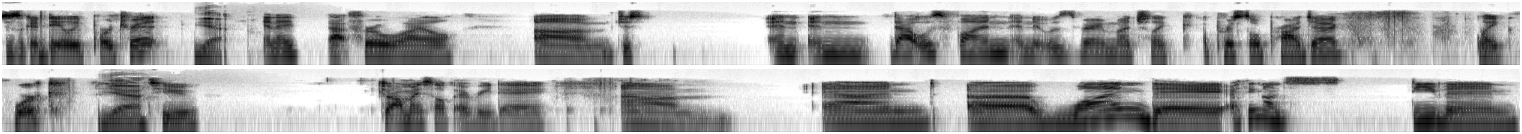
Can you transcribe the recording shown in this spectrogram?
just like a daily portrait. Yeah. And I did that for a while. Um, just and and that was fun and it was very much like a personal project, like work. Yeah. To draw myself every day. Um, and uh, one day, I think on Steven,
